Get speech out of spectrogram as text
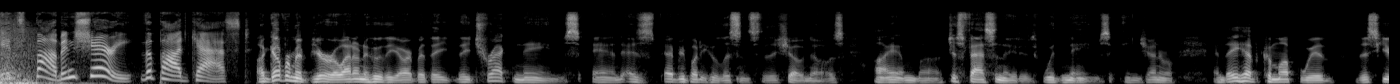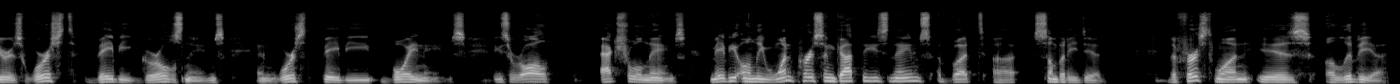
It's Bob and Sherry, the podcast. A government bureau, I don't know who they are, but they, they track names. And as everybody who listens to the show knows, I am uh, just fascinated with names in general. And they have come up with this year's worst baby girls' names and worst baby boy names. These are all actual names. Maybe only one person got these names, but uh, somebody did. The first one is Olivia,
